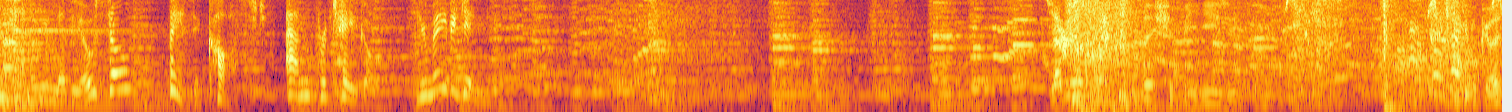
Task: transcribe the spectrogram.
using only Levioso, basic cast, and Protego. You may begin. Levioso. This should be easy. You're good.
